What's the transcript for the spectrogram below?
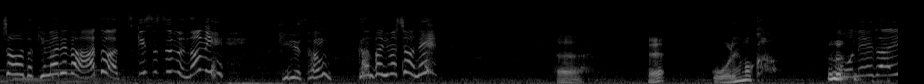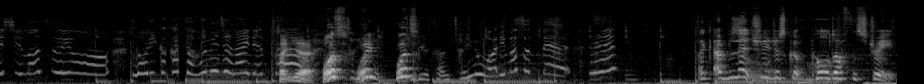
そうと決まればあとは突き進むのみ。桐生さん頑張りましょうねああえ俺もかお願いしますよ乗りかかった船じゃないです It's か like, yeah. What? それに Wait, what? 桐生さん才能ありますってね Like, I've literally just got pulled off the street,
